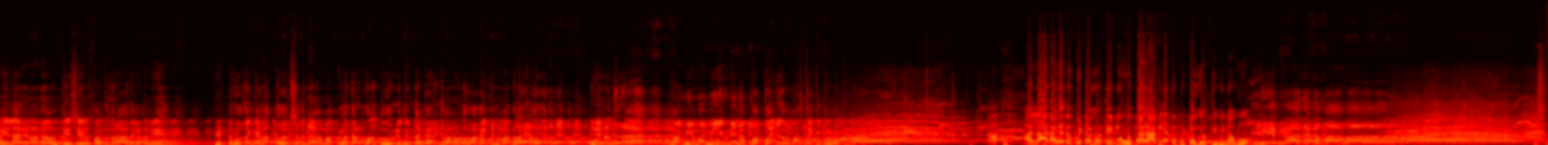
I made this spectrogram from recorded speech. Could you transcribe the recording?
ಮೈಲಾರಿನ ಉದ್ದೇಶ ಏನಪ್ಪಾ ಅಂತಂದ್ರೆ ಆದ ಘಟನೆ ಬಿಟ್ಟು ಹೋದಕ್ಕೆ ಹತ್ತು ವರ್ಷದ ಮ್ಯಾಗ ಮಕ್ಕಳು ಕರ್ಕೊಂಡು ದೂರ ನಿಂತಿದ್ದ ಕಾರ್ಯಕ್ರಮ ನೋಡುವಾಗ ಆಕಿನ ಮಕ್ಕಳು ಏನಂದ್ರ ನಮ್ಮ ಪಪ್ಪ ಆಗಿದ್ರು ಮಸ್ತ್ ಆಗಿತ್ತು ಅ- ಅಲ್ಲ ನಾವ್ ಎದಕ್ ಬಿಟ್ಟೋಗಿರ್ತೀವಿ? ನೀವು ಉದ್ದಾರ ಆಗ್ಲಿ ಅಂತ ಬಿಟ್ಟೋಗಿರ್ತೀವಿ ನಾವು. ಬೇಕಾದಾಗ ಮಾವ. ಇಷ್ಟ?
